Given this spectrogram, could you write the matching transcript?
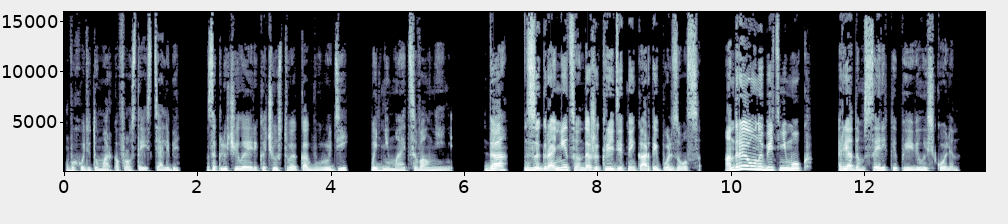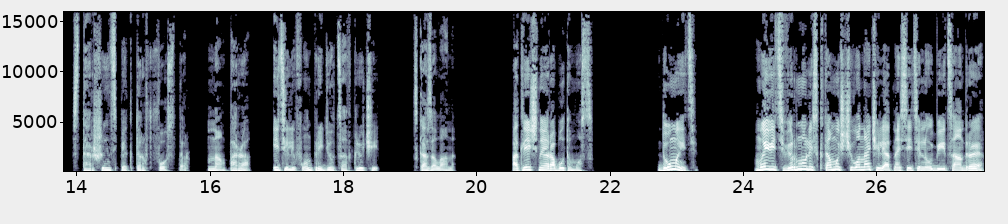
Выходит, у Марка Фроста есть алиби? Заключила Эрика, чувствуя, как в груди поднимается волнение. Да, за границей он даже кредитной картой пользовался. Андрея он убить не мог. Рядом с Эрикой появилась Колин. Старший инспектор Фостер. Нам пора, и телефон придется отключить, сказала она. Отличная работа, Мосс. Думаете? Мы ведь вернулись к тому, с чего начали относительно убийцы Андрея.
